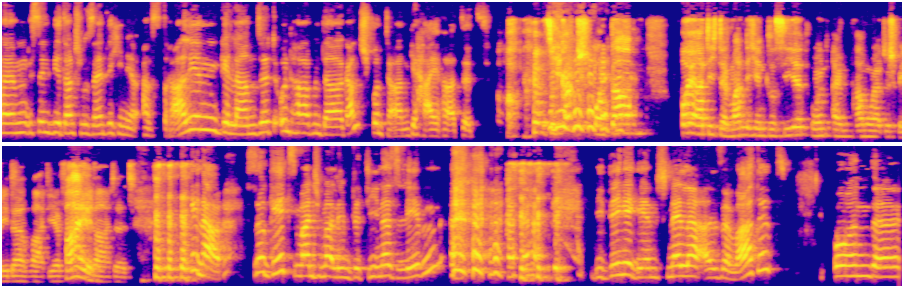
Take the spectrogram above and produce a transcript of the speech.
ähm, sind wir dann schlussendlich in Australien gelandet und haben da ganz spontan geheiratet. so ganz spontan. Vorher hat dich der Mann nicht interessiert und ein paar Monate später wart ihr verheiratet. genau, so geht's manchmal in Bettinas Leben. Die Dinge gehen schneller als erwartet und äh,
